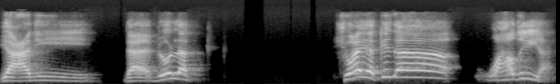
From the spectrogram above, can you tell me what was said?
يعني ده بيقول لك شوية كده وهضيع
